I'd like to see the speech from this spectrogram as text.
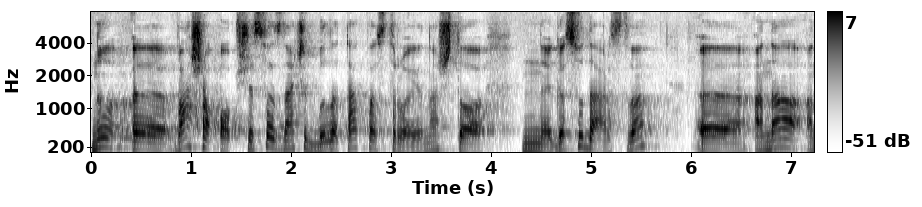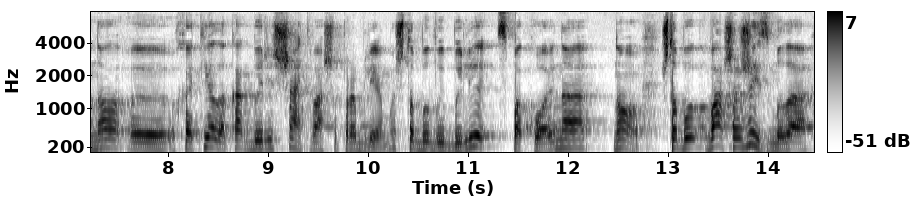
Ну, э, ваше общество, значит, было так построено, что государство, э, оно, оно э, хотело как бы решать ваши проблемы, чтобы вы были спокойно, ну, чтобы ваша жизнь была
